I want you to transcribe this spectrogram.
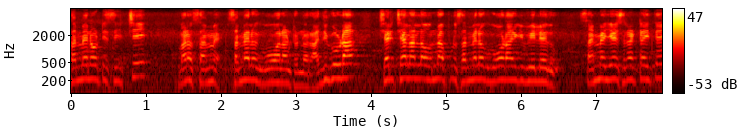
సమ్మె నోటీస్ ఇచ్చి మనం సమ్మె సమ్మెలోకి పోవాలంటున్నారు. అది కూడా చర్చలలో ఉన్నప్పుడు సమ్మెలోకి పోవడానికి వీలేదు సమ్మె చేసినట్టయితే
